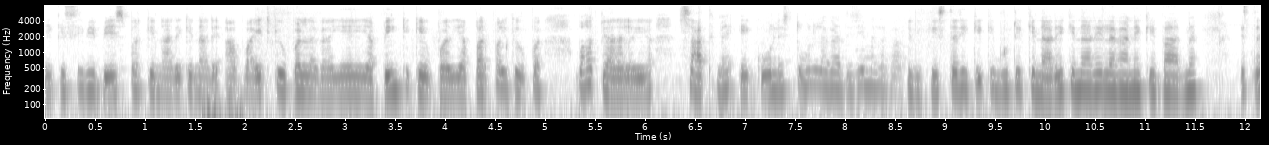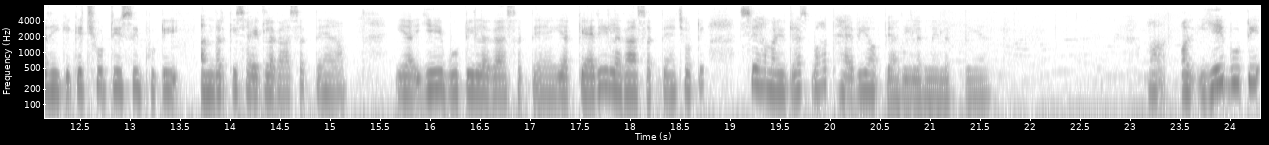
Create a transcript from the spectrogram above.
ये किसी भी बेस पर, किनारे किनारे आप व्हाइट के ऊपर लगाइए, या पिंक के ऊपर, या पर्पल के ऊपर, बहुत प्यारा लगेगा। साथ में एक गोल स्टोन लगा दीजिए, मैं लगा देखिए, इस तरीके की बूटी किनारे किनारे लगाने के बाद में, इस तरीके की छोटी सी बूटी अंदर की साइड लगा सकते हैं आप, या ये बूटी लगा सकते हैं, या कैरी लगा सकते हैं छोटी, इससे हमारी ड्रेस बहुत हैवी और प्यारी लगने लगती है। हाँ और ये बूटी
